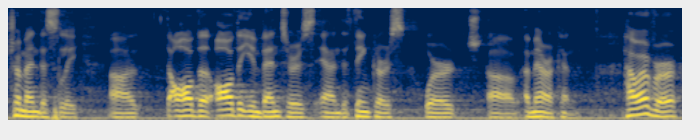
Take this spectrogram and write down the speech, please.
tremendously. Uh, all, the, all the inventors and the thinkers were uh, American. However,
